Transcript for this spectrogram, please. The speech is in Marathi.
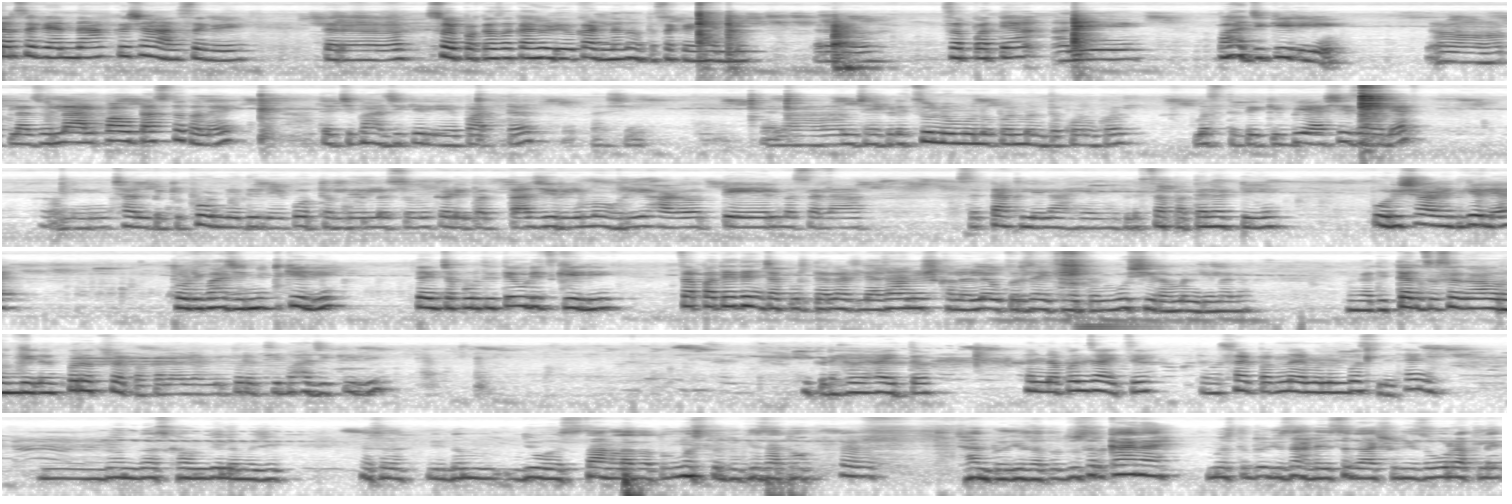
नमस्कार सगळ्यांना कशा आहात सगळे? तर स्वयंपाकाचा काय व्हिडिओ काढला नव्हता सगळे ह्यांनी. तर चपात्या आणि भाजी केली आहे. आपला जो लाल पावटा असतो का नाही त्याची भाजी केली आहे पातळ. अशी. त्याला आमच्या इकडे चुनू मुनू पण म्हणतं कोण कोण. मस्तपैकी बिया शिजवल्या. आणि छानपैकी फोडणी दिली कोथिंबीर लसूण कढीपत्ता जिरी मोहरी हळद तेल मसाला असं टाकलेलं आहे. इकडे चपात्या लट्टी आहे. पोरी शाळेत गेल्या. थोडी भाजी नीट केली. त्यांच्यापुरती तेवढीच केली. चपात्या त्यांच्यापुरत्या लटल्या. आज अनुष्काला लवकर जायचं होतं आणि उशिरा म्हणजे मला. मग आधी त्यांचं सगळं आवरून दिलं परत स्वयंपाकाला लागली. परत ही भाजी केली. इकडे हे आहे तर ह्यांना पण जायचे पण स्वयंपाक नाही म्हणून बसलेत है ना? दोन घास खाऊन गेलं म्हणजे कसं एकदम दिवस चांगला जातो मस्तपैकी जातो. छानपैकी जातो. दुसरं काय नाही. मस्तपैकी झालंय सगळं अश्विनीचं उरातलंय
